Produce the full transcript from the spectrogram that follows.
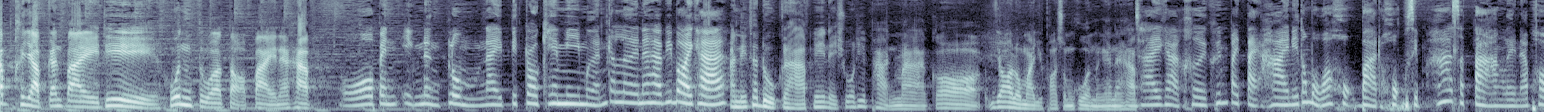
ครับขยับกันไปที่หุ้นตัวต่อไปนะครับ โอ้ เป็นอีกหนึ่งกลุ่มในปิโตรเคมีเหมือนกันเลยนะคะพี่บอยคะ อันนี้ถ้าดูกราฟนี่ในช่วงที่ผ่านมาก็ย่อลงมาอยู่พอสมควรเหมือนกันนะครับ ใช่ค่ะ เคยขึ้นไปแตะไฮนี้ต้องบอกว่า 6 บาท 65 สตางค์เลยนะ พอ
